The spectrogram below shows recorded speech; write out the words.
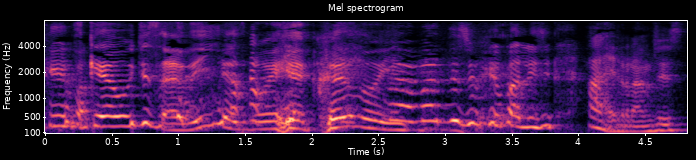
jefa. es que hay muchas ardillas, güey, de acuerdo. Y... Pero aparte su jefa le dice, ay, Ramses,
